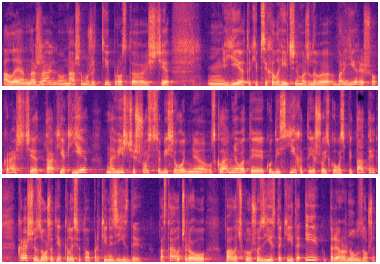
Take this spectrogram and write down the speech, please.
Але, на жаль, у нашому житті просто ще є такі психологічні, можливо, бар'єри, що краще так, як є, навіщо щось собі сьогодні ускладнювати, кудись їхати, щось когось питати. Краще зошит, як колись у того партійні з'їзди. Поставив чергову паличку, що з'їзд такий-то, і перегорнув зошит.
